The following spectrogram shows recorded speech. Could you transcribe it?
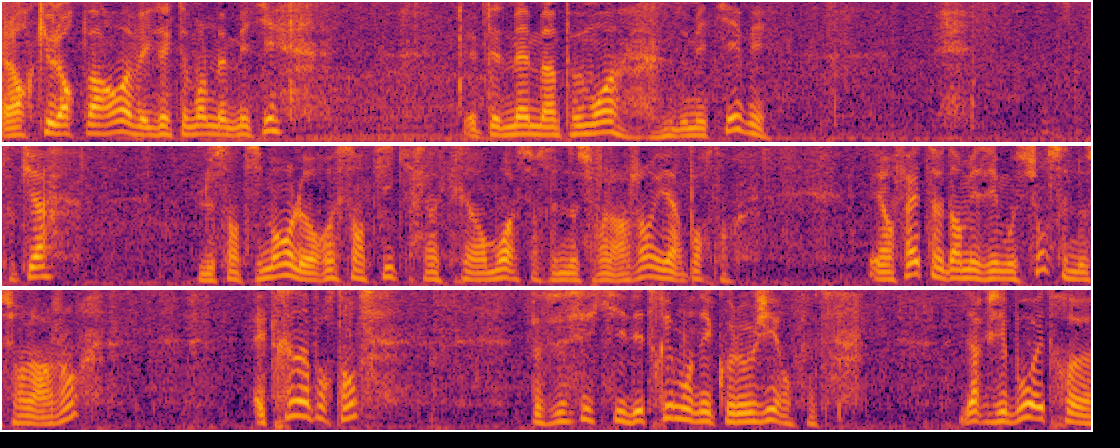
alors que leurs parents avaient exactement le même métier, et peut-être même un peu moins de métier, mais en tout cas, le sentiment, le ressenti qui s'inscrit en moi sur cette notion de l'argent est important. Et en fait, dans mes émotions, cette notion de l'argent est très importante parce que c'est ce qui détruit mon écologie en fait. C'est-à-dire que j'ai beau être euh,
